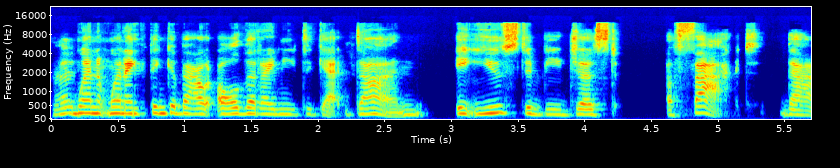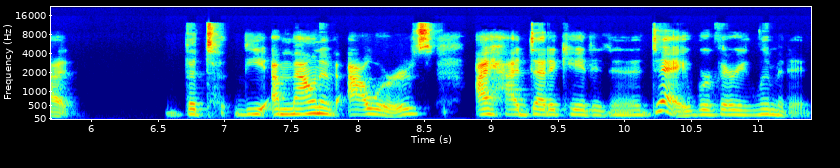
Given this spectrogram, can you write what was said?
when when I think about all that I need to get done, it used to be just a fact that the t- the amount of hours I had dedicated in a day were very limited.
